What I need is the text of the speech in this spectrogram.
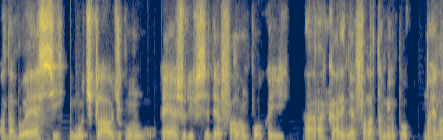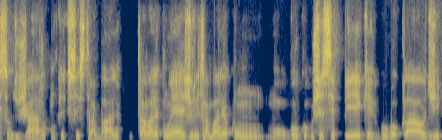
AWS, multi-cloud com Azure, que você deve falar um pouco aí, a Karen deve falar também um pouco na relação de Java, com o que, que vocês trabalham. Trabalha com Azure, trabalha com o, Google, o GCP, que é Google Cloud,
